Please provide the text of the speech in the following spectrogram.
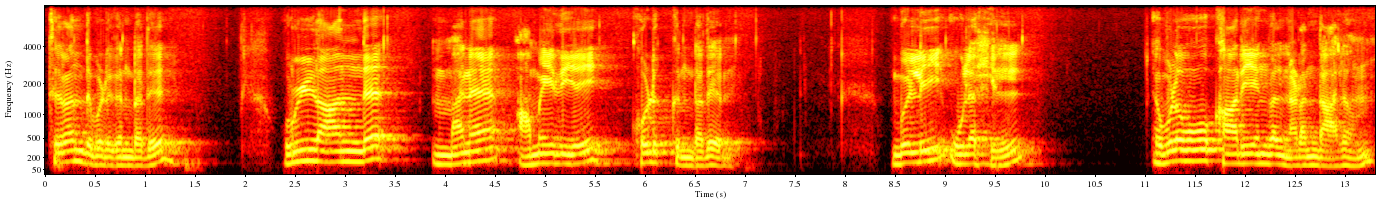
திறந்து விடுகின்றது. உள்ளார்ந்த மன அமைதியை கொடுக்கின்றது. வெளி உலகில் எவ்வளவோ காரியங்கள் நடந்தாலும்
